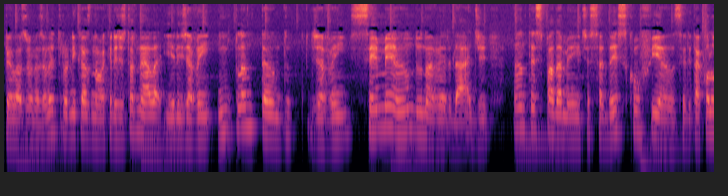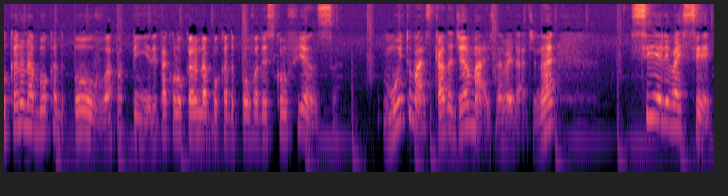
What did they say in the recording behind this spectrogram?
pelas urnas eletrônicas, não acredita nela e ele já vem implantando, já vem semeando, na verdade, antecipadamente essa desconfiança. Ele está colocando na boca do povo a papinha, ele está colocando na boca do povo a desconfiança. Muito mais, cada dia mais, na verdade, né? Se ele vai ser,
